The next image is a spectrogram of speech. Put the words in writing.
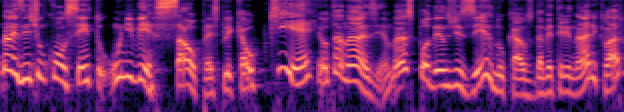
não existe um conceito universal para explicar o que é eutanásia, mas podemos dizer, no caso da veterinária, claro,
